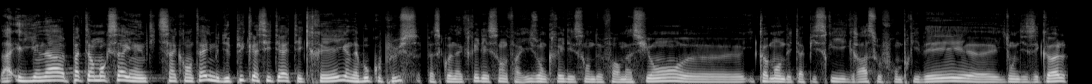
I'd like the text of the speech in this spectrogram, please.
Bah, Il y en a pas tellement que ça, il y en a une petite cinquantaine, mais depuis que la cité a été créée, il y en a beaucoup plus, parce qu'on a créé des centres, enfin ils ont créé des centres de formation, euh, ils commandent des tapisseries grâce aux fonds privés, euh, ils ont des écoles.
